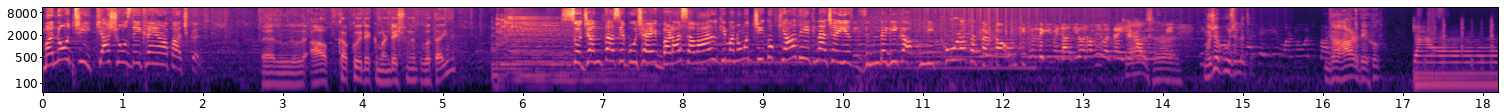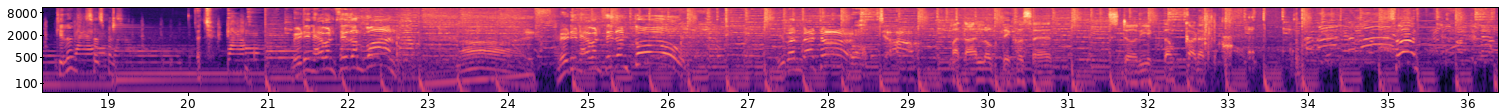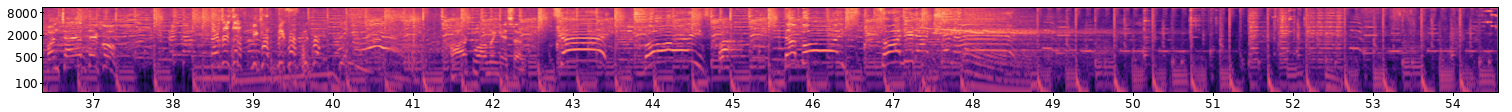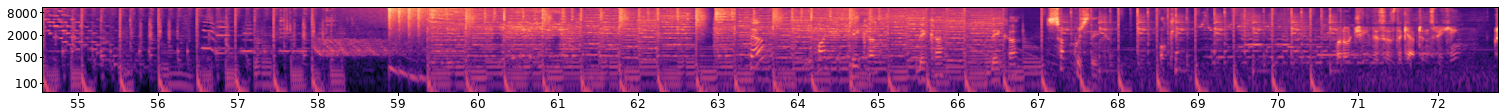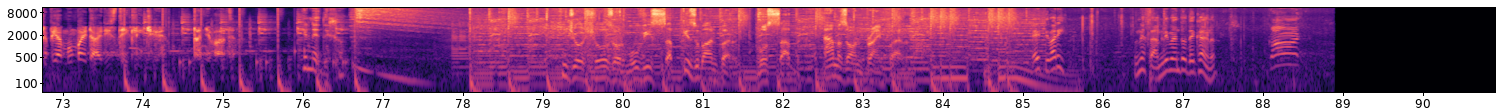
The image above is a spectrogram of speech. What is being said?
मनोज जी क्या शोज़ देख रहे हैं आप आजकल? Well, आपका कोई रिकमेंडेशन है तो बताइए। सो जनता से पूछा एक बड़ा सवाल कि मनोज जी को क्या देखना चाहिए? ज़िंदगी का अपनी थोड़ा सा तड़का उनकी ज़िंदगी में डालिए और हमें बताइए। क्या सर मुझे पूछ लेते। दहाड़ देखो। किलर सस्पेंस अच्छा। Made in heaven season one made in heaven season two even better पता लोग देखो सर स्टोरी एकदम कड़क। सर पंचायत देखो। हार्ट वार्मिंग है sir. Sir boys the boys देखा देखा देखा सब कुछ देखा okay Manoj ji this is the captain speaking कृपया मुंबई डायरीज देख लीजिए। धन्यवाद। ये नहीं देखा। जो शोज़ और मूवीज़ सबकी ज़ुबान पर वो सब Amazon प्राइम पर। ए तिवारी तूने फैमिली मैन तो देखा है ना? कट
